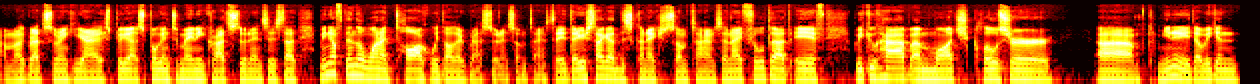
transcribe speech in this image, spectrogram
I'm a grad student here. I've spoken to many grad students. Is that many of them don't want to talk with other grad students. Sometimes they, there is like a disconnection sometimes, and I feel that if we could have a much closer um, community that we can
